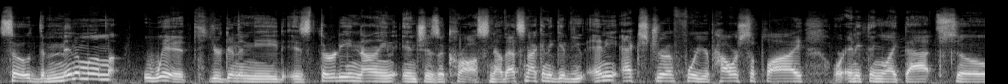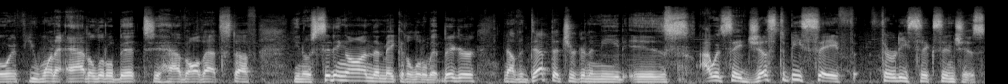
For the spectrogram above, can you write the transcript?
So the minimum width you're gonna need is 39 inches across. Now that's not gonna give you any extra for your power supply or anything like that. So if you wanna add a little bit to have all that stuff, you know, sitting on, then make it a little bit bigger. Now the depth that you're gonna need is, I would say just to be safe, 36 inches.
